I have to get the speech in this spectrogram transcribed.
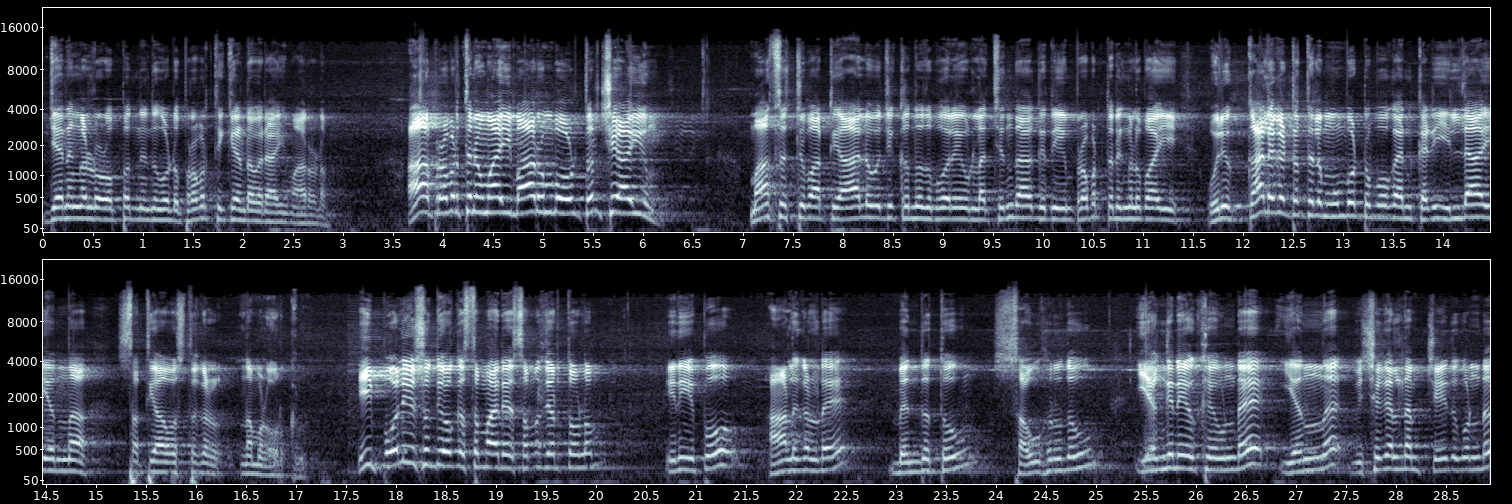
ജനങ്ങളോടൊപ്പം നിന്നുകൊണ്ട് പ്രവർത്തിക്കേണ്ടവരായി മാറണം. ആ പ്രവർത്തനവുമായി മാറുമ്പോൾ തീർച്ചയായും മാർക്സിസ്റ്റ് പാർട്ടി ആലോചിക്കുന്നത് പോലെയുള്ള ചിന്താഗതിയും പ്രവർത്തനങ്ങളുമായി ഒരു കാലഘട്ടത്തിലും മുമ്പോട്ട് പോകാൻ കഴിയില്ല എന്ന സത്യാവസ്ഥകൾ നമ്മൾ ഓർക്കണം. ഈ പോലീസ് ഉദ്യോഗസ്ഥന്മാരെ സംബന്ധിച്ചിടത്തോളം ഇനിയിപ്പോൾ ആളുകളുടെ ബന്ധുത്വവും സൗഹൃദവും എങ്ങനെയൊക്കെ ഉണ്ട് എന്ന് വിശകലനം ചെയ്തുകൊണ്ട്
